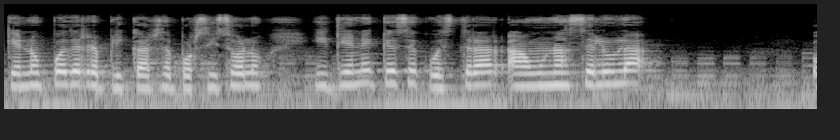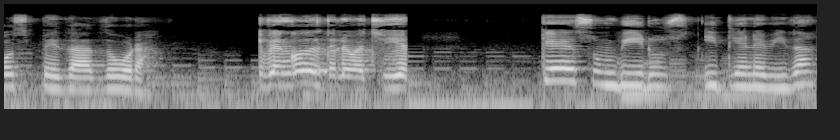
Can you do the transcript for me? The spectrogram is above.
que no puede replicarse por sí solo y tiene que secuestrar a una célula hospedadora. Vengo del. ¿Qué es un virus y tiene vida?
